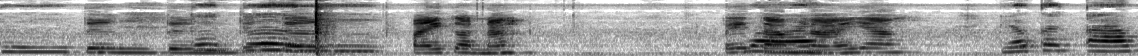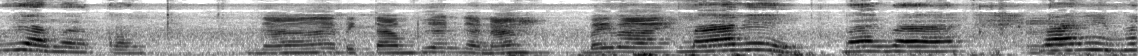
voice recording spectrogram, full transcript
ตึงตึงตึงตึงตึงไปก่อนนะ ไปตามหายังเดี๋ยวก็ตามเพื่อนมาก่อนได้ไปตามเพื่อนก่อนนะบ๊ายบายมาดิ 拜拜。妈咪拜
